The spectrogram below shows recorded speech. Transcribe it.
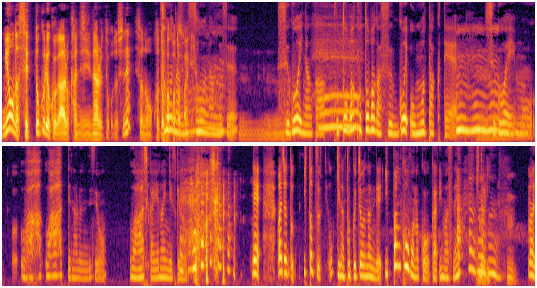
妙な説得力がある感じになるってことですね。その言葉言葉に。そうなんです。うーんすごいなんか、言葉言葉がすごい重たくてう、んうんうん。すごいもう、うわー、うわーってなるんですよ。うわーしか言えないんですけど。確かに。まあちょっと一つ大きな特徴なんで、一般公募の子がいますね。一人うんまあ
